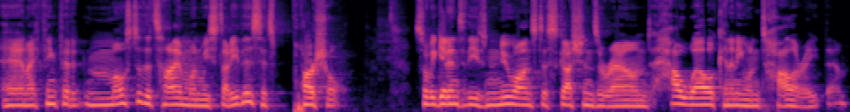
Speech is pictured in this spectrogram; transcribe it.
And I think that most of the time when we study this, it's partial. So we get into these nuanced discussions around how well can anyone tolerate them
